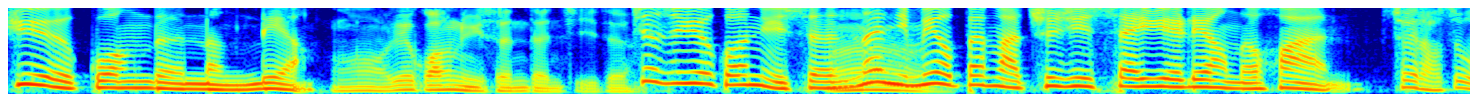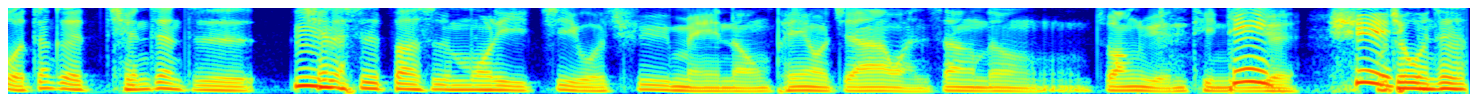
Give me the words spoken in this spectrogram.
月光的能量。哦，月光女神等级的，就是月光女神。嗯、那你没有办法出去晒月亮的话，所以老师，我这个前阵子，现在是不知道是不是茉莉季，我去美农朋友家晚上那种庄园听音乐，是我就问这个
